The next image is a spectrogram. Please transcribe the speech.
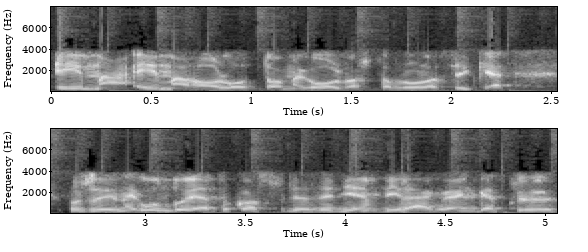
én már, én már hallottam, meg olvastam róla cikket. Most azért ne gondoljátok azt, hogy ez egy ilyen világrengető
